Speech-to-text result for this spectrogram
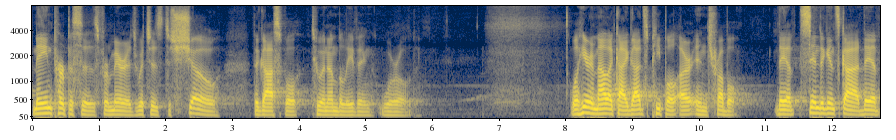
main purposes for marriage, which is to show the gospel to an unbelieving world. Well, here in Malachi, God's people are in trouble. They have sinned against God. They have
